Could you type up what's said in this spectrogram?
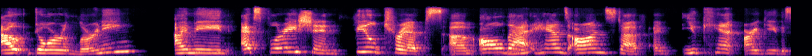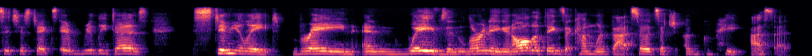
outdoor learning I mm-hmm. mean, exploration, field trips, um, all mm-hmm. that hands on stuff. I, you can't argue the statistics. It really does stimulate brain and waves and learning and all the things that come with that. So it's such a great asset.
